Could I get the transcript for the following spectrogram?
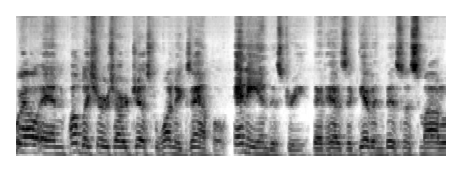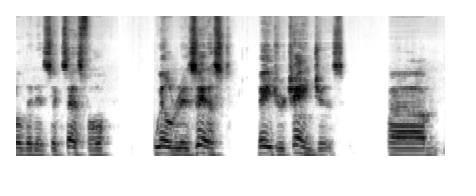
well, and publishers are just one example. Any industry that has a given business model that is successful will resist major changes. Um,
